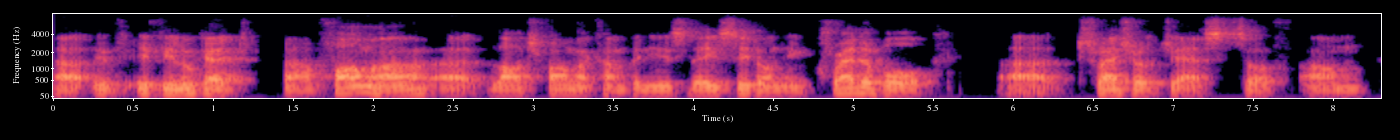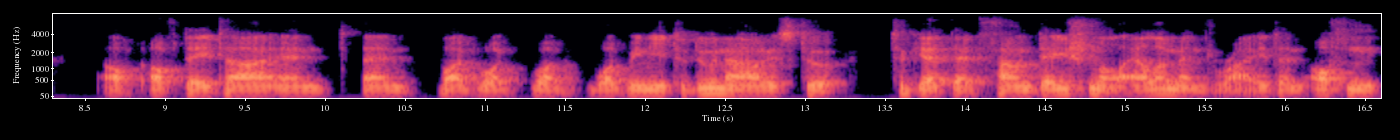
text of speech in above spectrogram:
uh, if if you look at uh, pharma, large pharma companies, they sit on incredible treasure chests of um, of, of data and and what what what what we need to do now is to to get that foundational element right. And often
